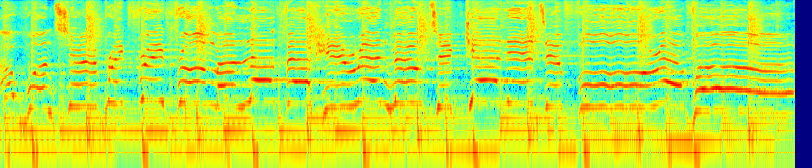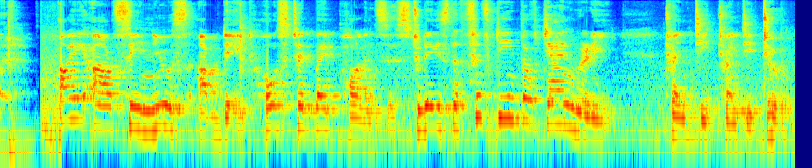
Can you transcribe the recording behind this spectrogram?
I want to break free from my life out here and move to Canada forever. IRC News Update hosted by Polinsys. Today is the 15th of January 2022.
